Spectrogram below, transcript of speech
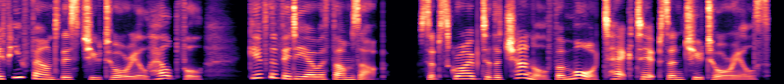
If you found this tutorial helpful, give the video a thumbs up. Subscribe to the channel for more tech tips and tutorials.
